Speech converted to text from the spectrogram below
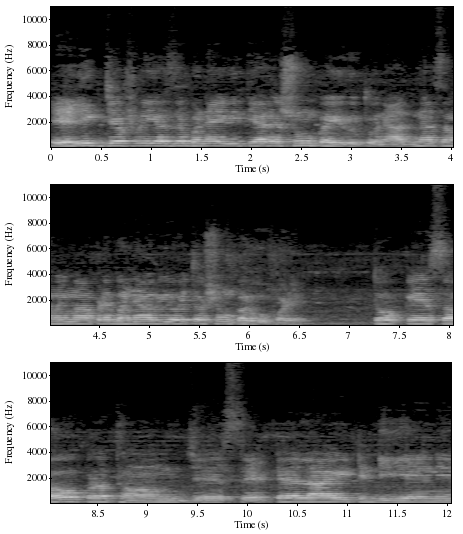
એલિક જેફ્રિયસે બનાવી ત્યારે શું કર્યું હતું? અને આજના સમયમાં આપણે બનાવ્યું હોય તો શું કરવું પડે? તો કે સૌ પ્રથમ જે સેટેલાઇટ ડીએનએ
